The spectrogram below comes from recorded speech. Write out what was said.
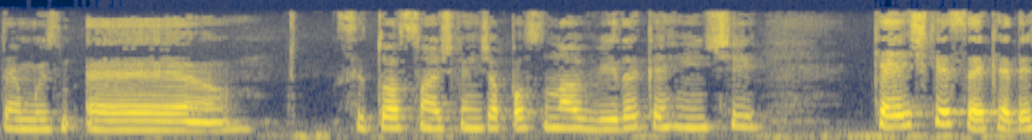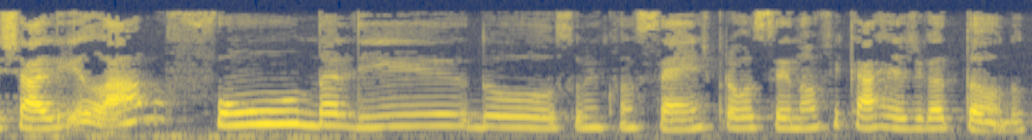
temos é, situações que a gente já passou na vida que a gente quer esquecer, quer deixar ali lá no fundo ali do subconsciente para você não ficar resgatando.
